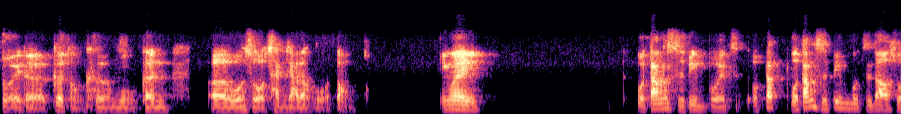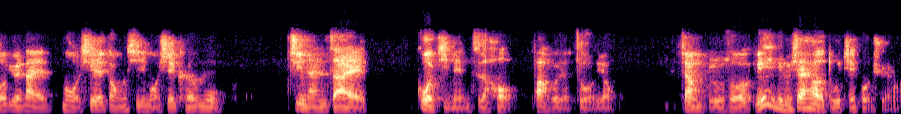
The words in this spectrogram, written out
所谓的各种科目跟呃我所参加的活动，因为我当时并不会知，我当我当时并不知道说原来某些东西某些科目竟然在过几年之后发挥的作用，像比如说，诶，你们现在还有读解剖学吗？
